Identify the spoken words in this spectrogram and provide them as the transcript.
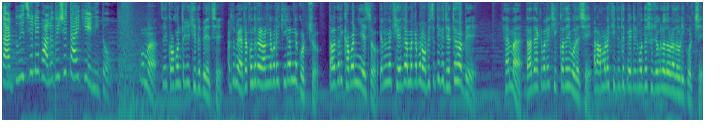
তার দুই ছেলে ভালোবেসে তাই খেয়ে নিত। ও মা সেই কখন থেকে খিদে পেয়েছে? আর তুমি এতক্ষণ ধরে রান্না করে কি রান্না করছ? তাড়াতাড়ি খাবার নিয়ে এসো। কেননা খেয়ে দিয়ে আমাকে আবার অফিসের দিকে যেতে হবে। হ্যাঁ মা, দাদা একেবারে ঠিক কথাই বলেছে। আর আমারও খিদেতে পেটের মধ্যে সুযোগগুলো দৌড়াদৌড়ি করছে।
